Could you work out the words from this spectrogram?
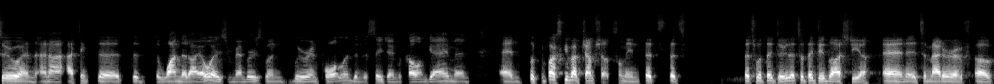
to. And, and I, I think the, the, the one that I always remember is when we were in Portland in the CJ McCollum game. And, and look, the Bucks give up jump shots. I mean, that's, that's, that's what they do. That's what they did last year. And it's a matter of, of,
